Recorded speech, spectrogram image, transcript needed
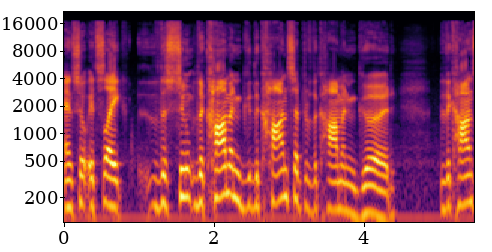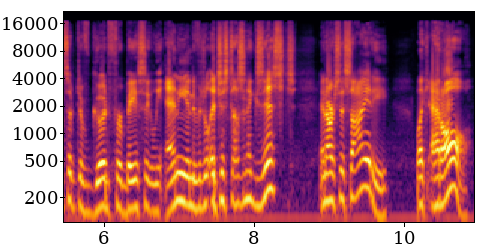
And so it's like the the common the concept of the common good, the concept of good for basically any individual, it just doesn't exist in our society like at all.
